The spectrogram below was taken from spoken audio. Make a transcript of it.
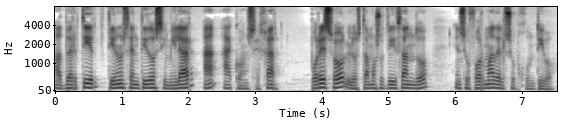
advertir tiene un sentido similar a aconsejar. Por eso lo estamos utilizando en su forma del subjuntivo.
